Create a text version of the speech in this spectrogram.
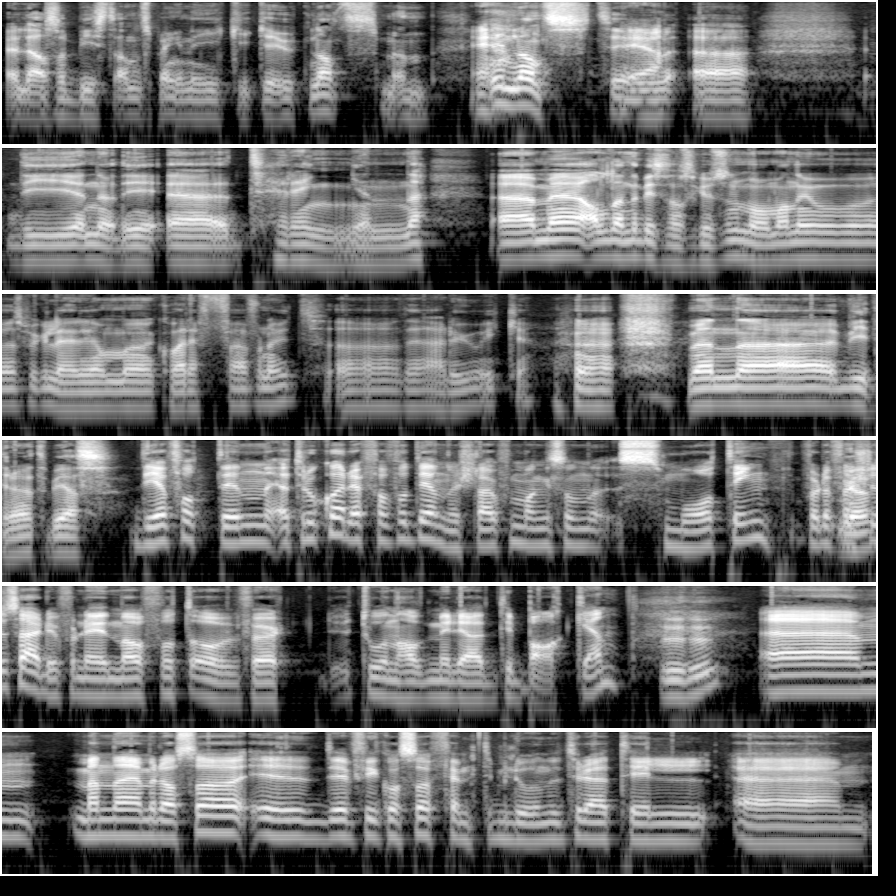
Eller altså, bistandspengene gikk ikke utenlands, men innenlands til eh, de nødig uh, trengende. Eh, med all denne bistandskursen må man jo spekulere i om eh, KrF er fornøyd. Eh, det er det jo ikke. men videre, Tobias. De har fått inn Jeg tror KrF har fått gjennomslag for mange sånne små ting. For det Ja. første så er de fornøyd med å ha fått overført 2,5 milliarder tilbake igjen. Mm -hmm. um, men, men også De fikk også 50 millioner, tror jeg, til, um,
